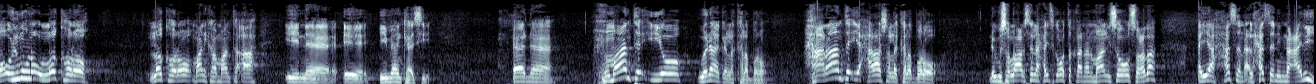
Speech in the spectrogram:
oo ilmuhuna uu la koro la koro maalinkaa maanta ah in iimaankaasi xumaanta iyo wanaagga la kala baro. Xaaraanta iyo xalaasha la kala baro. Nebigu sal alla alay slam xadiiska oo taqaanaan maalin isagoo socda ayaa xasan alxasan ibnu caliy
